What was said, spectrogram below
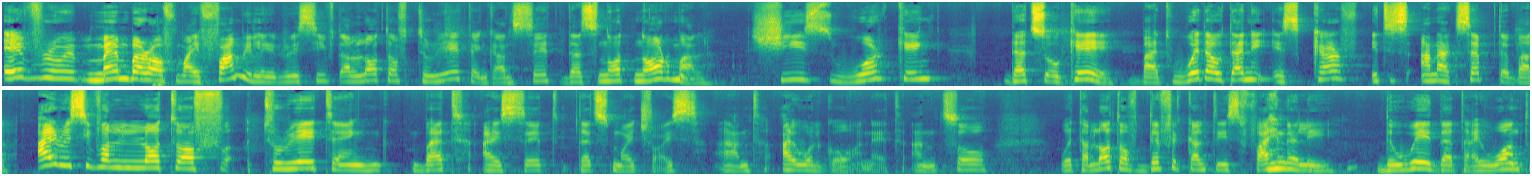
every member of my family received a lot of treating and said that's not normal. She's working that's okay. But without any scarf, it is unacceptable. I receive a lot of rating, but I said that's my choice and I will go on it. And so with a lot of difficulties, finally, the way that I want,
